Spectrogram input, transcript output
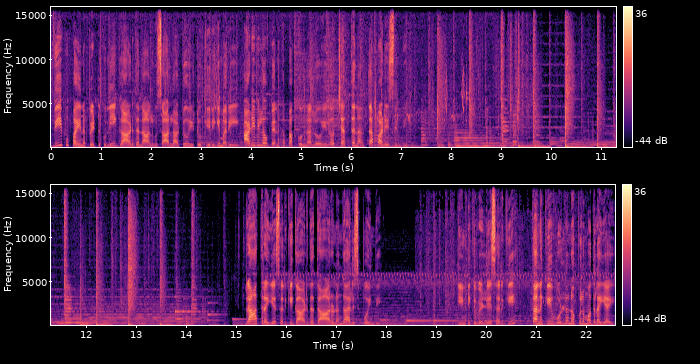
వీపు పైన పెట్టుకుని గాడిద నాలుగు సార్లు అటూ ఇటూ తిరిగి మరీ అడవిలో వెనక పక్కున్న లోయలో చెత్తనంతా పడేసింది. రాత్రయ్యేసరికి గాడిద దారుణంగా అలసిపోయింది. ఇంటికి వెళ్ళేసరికి తనకి ఒళ్ళు నొప్పులు మొదలయ్యాయి.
